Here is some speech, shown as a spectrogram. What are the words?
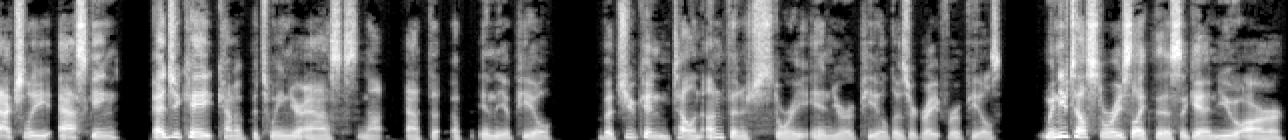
actually asking, educate kind of between your asks, not at the, uh, in the appeal but you can tell an unfinished story in your appeal. Those are great for appeals. When you tell stories like this, again, you are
